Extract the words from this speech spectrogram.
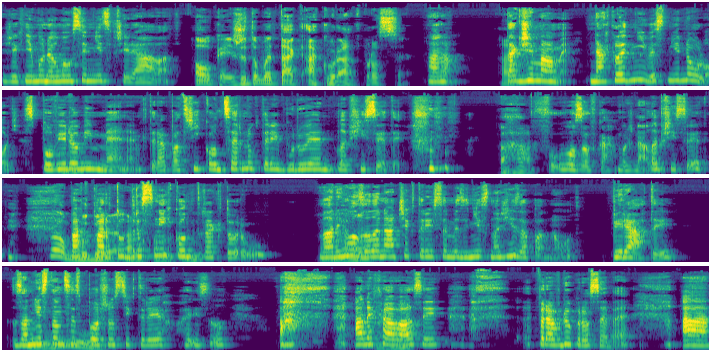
že k němu nemusím nic přidávat. OK, že to bude tak akurát prostě. Ano. ano. Takže máme nákladní vesmírnou loď s povědomým hmm. jménem, která patří koncernu, který buduje lepší světy. Aha. V uvozovkách možná lepší světy. No, Pak buduje, partu drsných ano, kontraktorů. Mladýho zelenáče, který se mezi ně snaží zapadnout. Piráty. Zaměstnance uh. společnosti, který je Hazel. A a nechává Aha. si pravdu pro sebe. A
